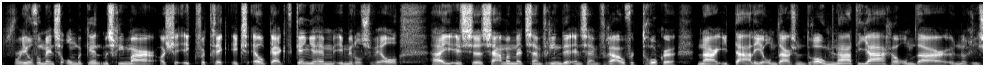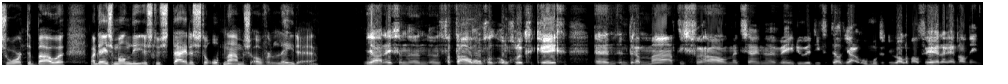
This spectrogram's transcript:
voor heel veel mensen onbekend misschien. Maar als je Ik Vertrek XL kijkt, ken je hem inmiddels wel. Hij is uh, samen met zijn vrienden en zijn vrouw vertrokken naar Italië om daar zijn droom na te jagen. Om daar een resort te bouwen. Maar deze man die is dus tijdens de opnames overleden, hè? Ja, hij heeft een, een, een fataal ongeluk gekregen. Een, een dramatisch verhaal met zijn uh, weduwe. Die vertelt, ja, hoe moet het nu allemaal verder? En dan in,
